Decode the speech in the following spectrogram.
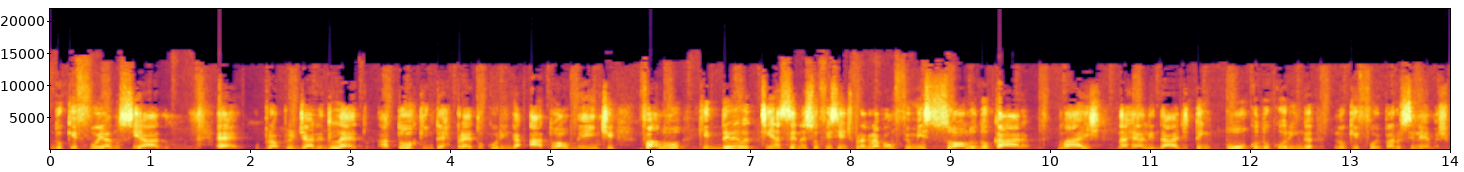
do que foi anunciado. É, o próprio Jared Leto, ator que interpreta o Coringa atualmente, falou que deu, tinha cenas suficientes para gravar um filme solo do cara, mas na realidade tem pouco do Coringa no que foi para os cinemas.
